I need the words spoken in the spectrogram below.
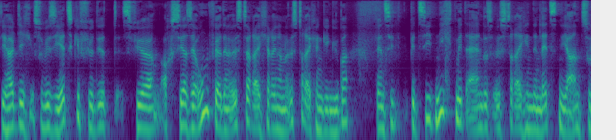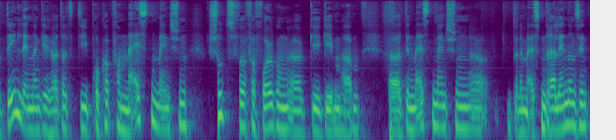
die halte ich, so wie sie jetzt geführt wird, für auch sehr, sehr unfair den Österreicherinnen und Österreichern gegenüber, denn sie bezieht nicht mit ein, dass Österreich in den letzten Jahren zu den Ländern gehört hat, die pro Kopf am meisten Menschen Schutz vor Verfolgung äh, gegeben haben, äh, den meisten Menschen äh, bei den meisten drei Ländern sind,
